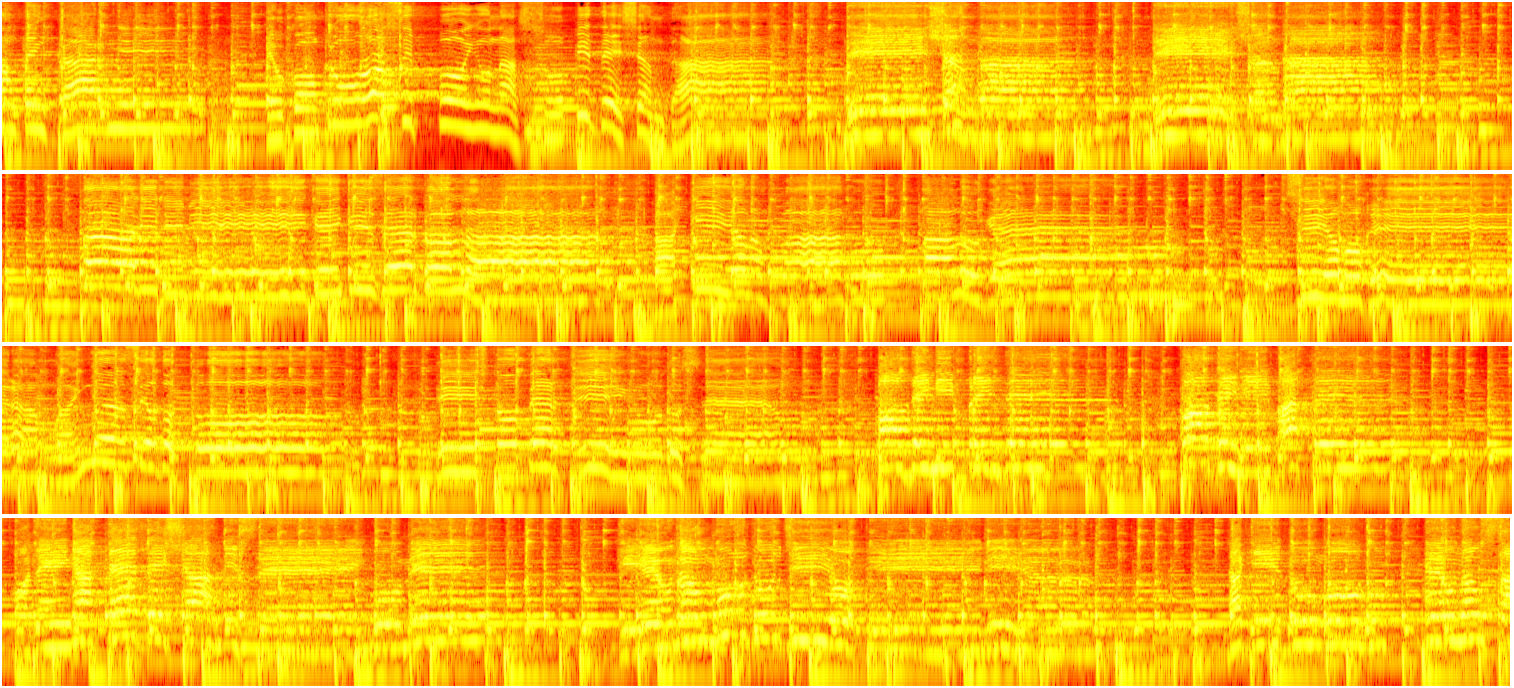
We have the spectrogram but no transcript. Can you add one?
não tem carne, eu compro um osso e ponho na sopa e deixa andar. Deixa andar, Daqui do morro eu não saio,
